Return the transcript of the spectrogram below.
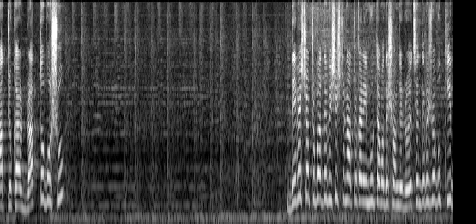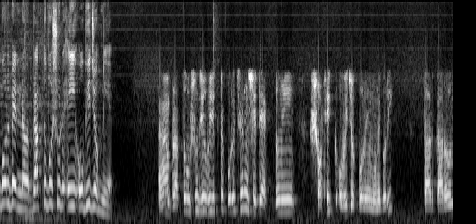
নাট্যকার ব্রাত্য বসু। দেবেশ চট্টোপাধ্যায় বিশিষ্ট নাট্যকার এই মুহূর্তে আমাদের সঙ্গে রয়েছেন। দেবেশবাবু কি বলবেন ব্রাত্য বসুর এই অভিযোগ নিয়ে? হ্যাঁ, ব্রাত্য বসু যে অভিযোগটা করেছেন সেটা একদমই সঠিক অভিযোগ বলে আমি মনে করি। তার কারণ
